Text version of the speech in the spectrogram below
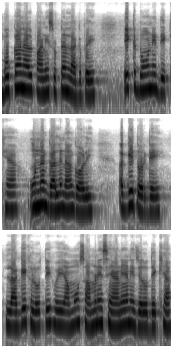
ਬੂਕਾਂ ਨਾਲ ਪਾਣੀ ਸੁੱਟਣ ਲੱਗ ਪਏ। ਇੱਕ ਦੋ ਨੇ ਦੇਖਿਆ, ਉਹਨਾਂ ਗੱਲ ਨਾ ਗੋਲੀ। ਅੱਗੇ ਤੁਰ ਗਏ। ਲਾਗੇ ਖਲੋਤੇ ਹੋਏ ਆਮੋ ਸਾਹਮਣੇ ਸਿਆਣਿਆਂ ਨੇ ਜਦੋਂ ਦੇਖਿਆ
